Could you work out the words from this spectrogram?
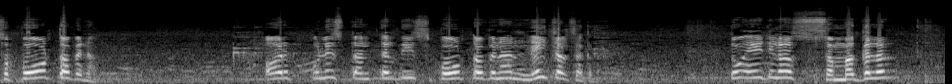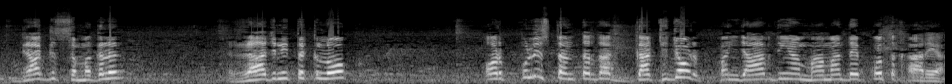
ਸਪੋਰਟ ਤੋਂ ਬਿਨਾ ਔਰ ਪੁਲਿਸ ਤੰਤਰ ਦੀ ਸਪੋਰਟ ਤੋਂ ਬਿਨਾ ਨਹੀਂ ਚੱਲ ਸਕਦਾ। ਤੋ ਇਹ ਜਿਹੜਾ ਸਮਗਲਰ ਡਰੱਗ ਸਮਗਲਰ, ਰਾਜਨੀਤਿਕ ਲੋਕ ਔਰ ਪੁਲਿਸ ਤੰਤਰ ਦਾ ਗੱਠਜੋੜ ਪੰਜਾਬ ਦੀਆਂ ਮਾਵਾਂ ਦੇ ਪੁੱਤ ਖਾ ਰਿਹਾ,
